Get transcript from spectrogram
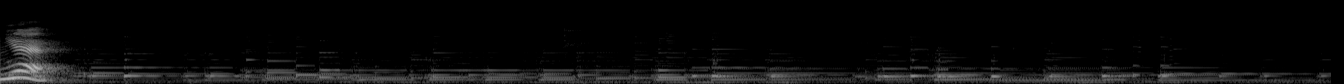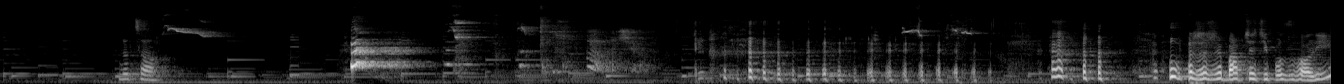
Nie. No co? Uważasz, że babcia ci pozwoli?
